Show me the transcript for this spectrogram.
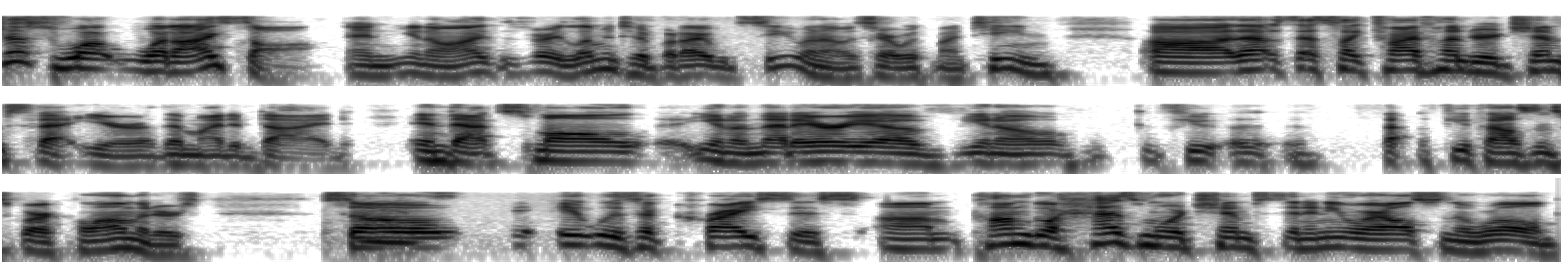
just what what I saw, and you know, I was very limited, but I would see when I was there with my team. Uh, that was that's like 500 chimps that year that might have died in that small, you know, in that area of you know, few uh, a few thousand square kilometers. So yes. it, was a crisis. Um, Congo has more chimps than anywhere else in the world.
